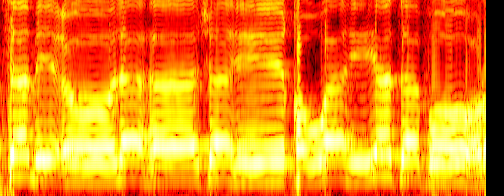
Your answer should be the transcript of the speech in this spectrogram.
سمعوا لها شهيقا وهي تفور.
